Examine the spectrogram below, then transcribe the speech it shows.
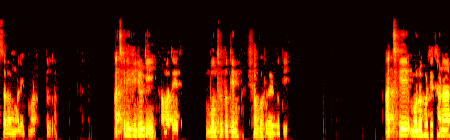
আসসালামু আলাইকুম রহমতুল্লাহ আজকের এই ভিডিওটি আমাদের বন্ধু প্রতিম সংগঠনের প্রতি। আজকে মনোহরদী থানার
